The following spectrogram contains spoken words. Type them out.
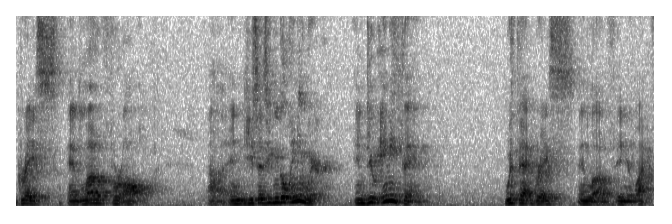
grace and love for all. Uh, and he says you can go anywhere and do anything with that grace and love in your life.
